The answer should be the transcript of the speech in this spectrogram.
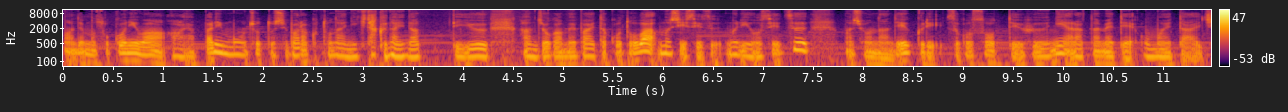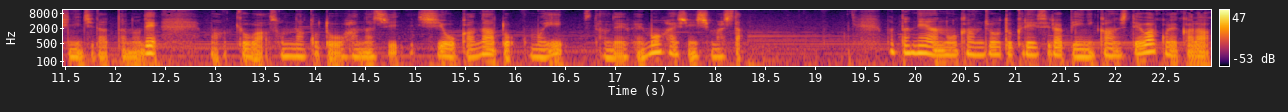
まあ、でもそこにはあやっぱりもうちょっとしばらく都内に行きたくないなっていう感情が芽生えたことは無視せず無理をせず、まあ、湘南でゆっくり過ごそうっていうふうに改めて思えた一日だったので、まあ、今日はそんなことをお話ししようかなと思いスタンド FM を配信しました。またねあの感情とクレイセラピーに関してはこれから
